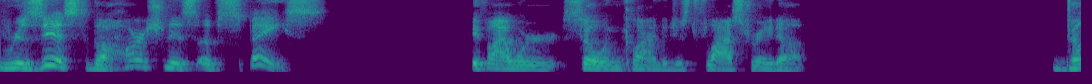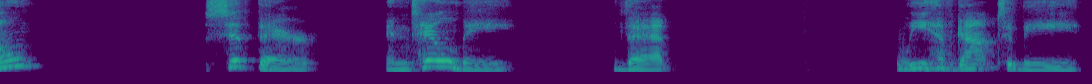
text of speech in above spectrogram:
resist the harshness of space if I were so inclined to just fly straight up. Don't sit there and tell me that we have got to be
